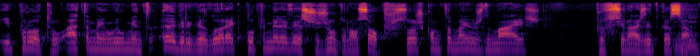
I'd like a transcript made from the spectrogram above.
e, por outro, há também um elemento agregador, é que pela primeira vez se juntam não só professores, como também os demais profissionais de educação. Uhum.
